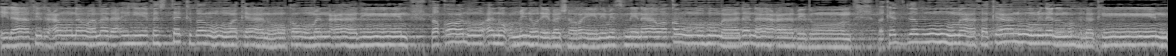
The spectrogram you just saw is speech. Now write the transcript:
إلى فرعون وملئه فاستكبروا وكانوا قوما عالين فقالوا أنؤمن لبشرين مثلنا وقومهما لنا عابدون فكذبوهما فكانوا من المهلكين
